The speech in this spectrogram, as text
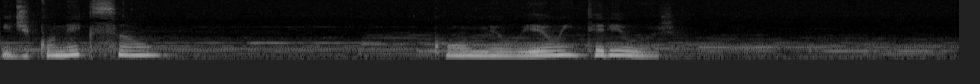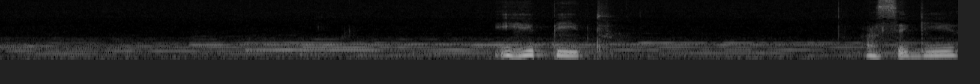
e de conexão com o meu eu interior. E repito a seguir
